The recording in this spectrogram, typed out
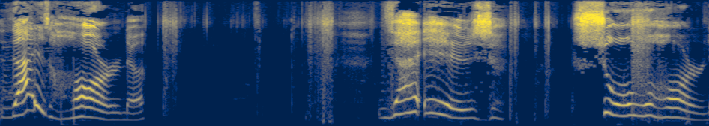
that is hard. That is so hard.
